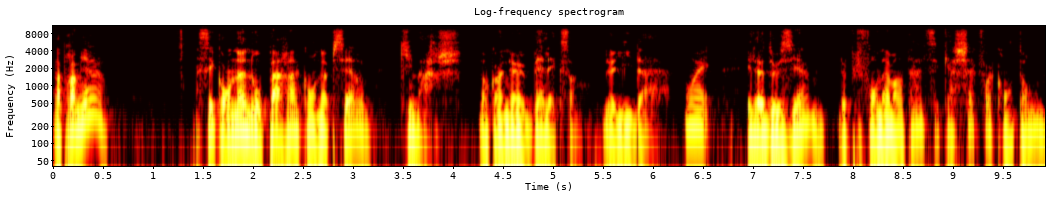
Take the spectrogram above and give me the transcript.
La première, c'est qu'on a nos parents qu'on observe qui marchent. Donc, on a un bel exemple, le leader. Et le deuxième, le plus fondamental, c'est qu'à chaque fois qu'on tombe,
